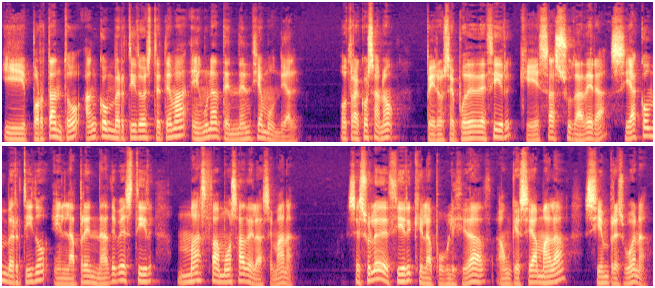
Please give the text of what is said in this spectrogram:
y por tanto han convertido este tema en una tendencia mundial. Otra cosa no, pero se puede decir que esa sudadera se ha convertido en la prenda de vestir más famosa de la semana. Se suele decir que la publicidad, aunque sea mala, siempre es buena.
